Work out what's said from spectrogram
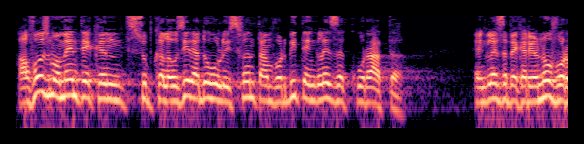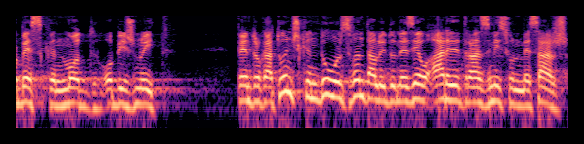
Au fost momente când, sub călăuzirea Duhului Sfânt, am vorbit engleză curată. Engleză pe care eu nu o vorbesc în mod obișnuit. Pentru că atunci când Duhul Sfânt al lui Dumnezeu are de transmis un mesaj,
